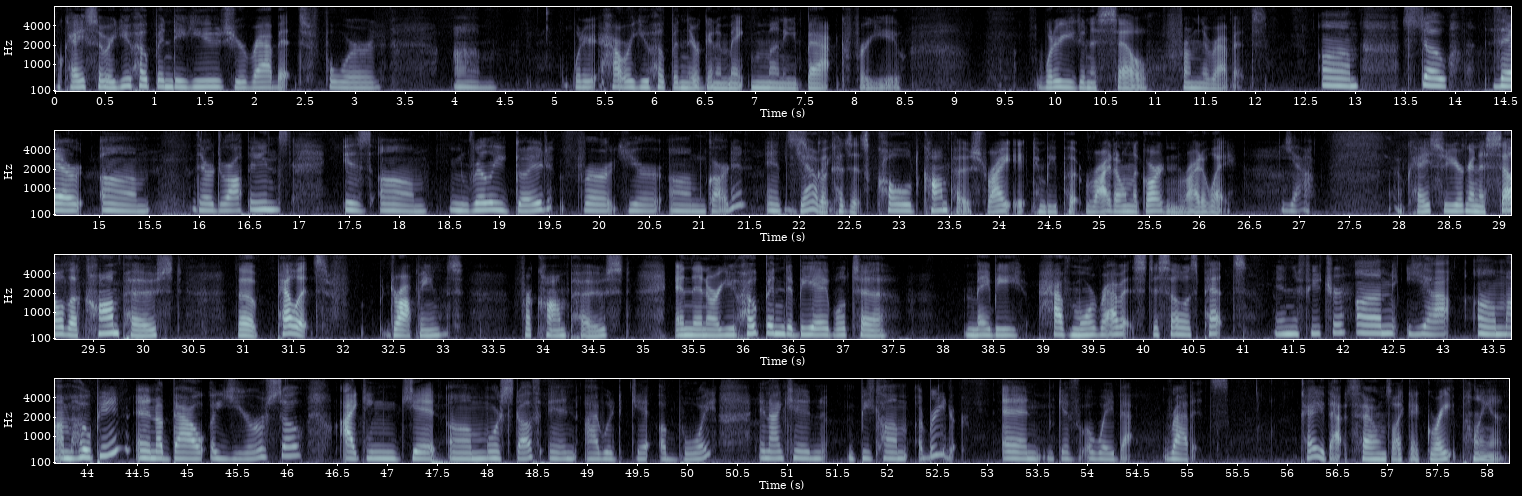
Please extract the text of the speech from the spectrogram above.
Okay, so are you hoping to use your rabbits for um what are how are you hoping they're going to make money back for you? What are you going to sell from the rabbits? Um, so their um their droppings is um really good for your um garden. It's yeah, great. because it's cold compost, right? It can be put right on the garden right away. yeah. Okay, so you're going to sell the compost, the pellets f- droppings for compost, and then are you hoping to be able to maybe have more rabbits to sell as pets in the future? Um yeah. Um, I'm hoping in about a year or so I can get um, more stuff and I would get a boy and I can become a breeder and give away back rabbits. Okay, that sounds like a great plan.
